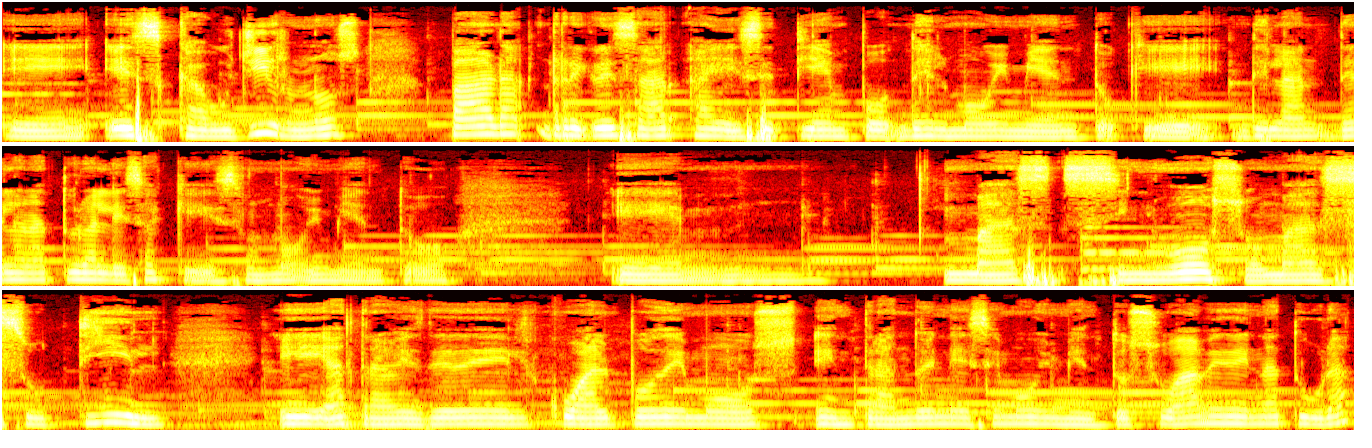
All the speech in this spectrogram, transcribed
eh, escabullirnos para regresar a ese tiempo del movimiento que de la, de la naturaleza que es un movimiento em, más sinuoso, más sutil, eh, a través del cual podemos, entrando en ese movimiento suave de natura,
